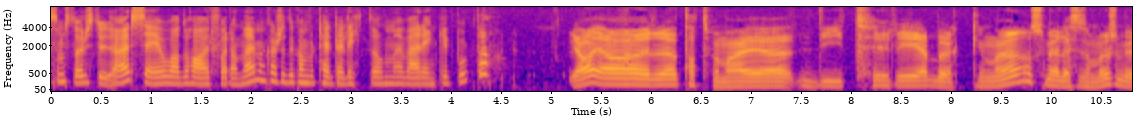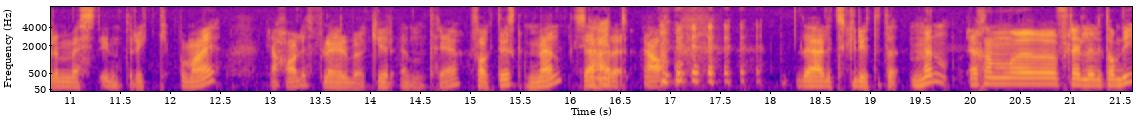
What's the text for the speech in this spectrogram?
som står i studio her, ser jo hva du har foran deg, men kanskje du kan fortelle litt om eh, hver enkelt bok, da? Ja, jeg har eh, tatt med meg eh, de tre bøkene som jeg leste i sommer, som gjorde mest inntrykk på meg. Jeg har litt flere bøker enn tre, faktisk, men det her Ja. Det er litt skrytete. Men jeg kan øh, fortelle litt om de.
